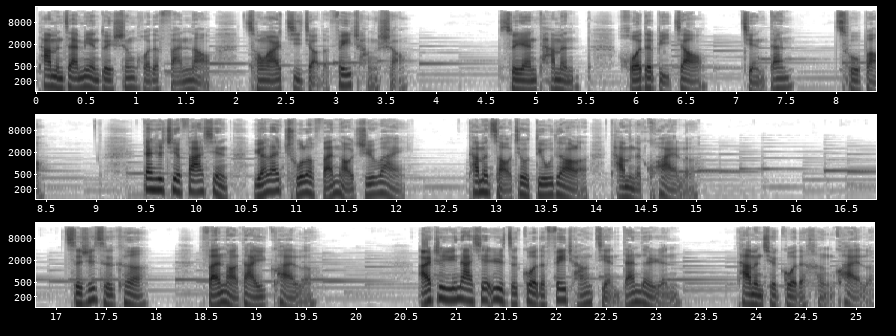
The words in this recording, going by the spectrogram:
他们在面对生活的烦恼，从而计较的非常少。虽然他们活得比较简单粗暴，但是却发现原来除了烦恼之外，他们早就丢掉了他们的快乐。此时此刻，烦恼大于快乐。而至于那些日子过得非常简单的人，他们却过得很快乐，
